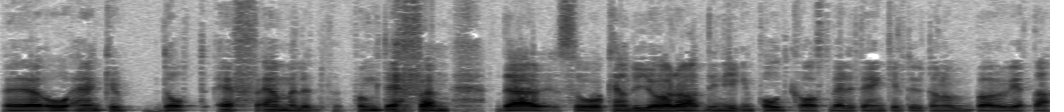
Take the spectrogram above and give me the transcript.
Eh, och Anchor.fm eller .fm Där så kan du göra din egen podcast väldigt enkelt utan att behöva veta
